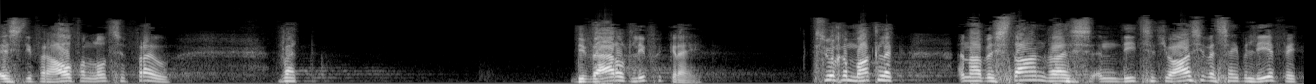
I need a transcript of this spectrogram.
is die verhaal van Lot se vrou wat die wêreld lief gekry het. So gemaklik in haar bestaan was in die situasie wat sy beleef het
